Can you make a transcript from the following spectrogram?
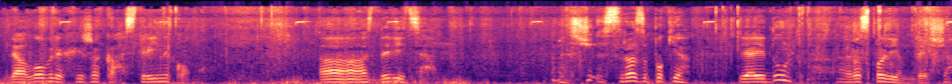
для ловлі хижака стрійником. Дивіться, Зразу поки я йду, тут розповім дещо.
